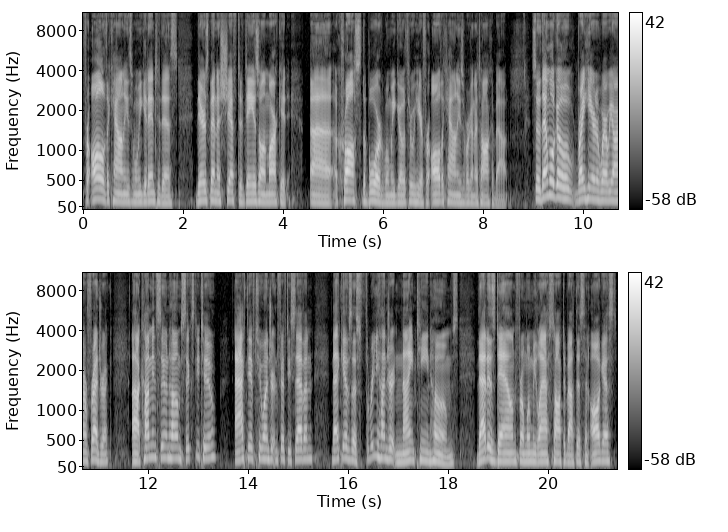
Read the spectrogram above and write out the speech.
for all of the counties, when we get into this, there's been a shift of days on market uh, across the board when we go through here for all the counties we're going to talk about. So then we'll go right here to where we are in Frederick. Uh, coming soon home 62, active 257. That gives us 319 homes. That is down from when we last talked about this in August.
